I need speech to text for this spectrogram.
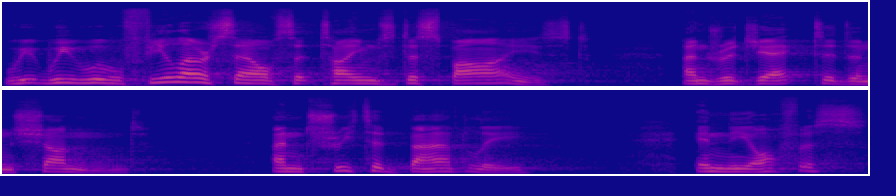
We, we will feel ourselves at times despised and rejected and shunned and treated badly in the office,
